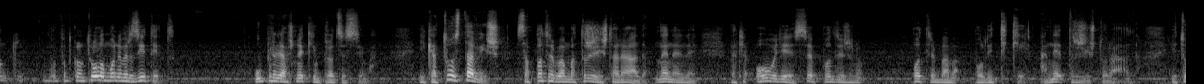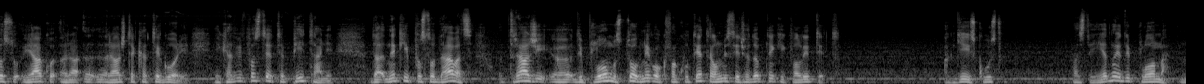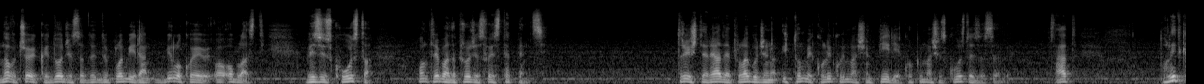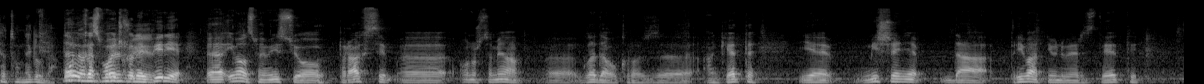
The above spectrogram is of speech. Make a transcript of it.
pod kontrolom univerzitet. Upravljaš nekim procesima. I kad to staviš sa potrebama tržišta rada, ne, ne, ne. Dakle, ovdje je sve podređeno potrebama politike, a ne tržištu rada. I to su jako ra različite kategorije. I kad vi postavite pitanje da neki poslodavac traži e, diplomu s tog nekog fakulteta, ali misli će dobiti neki kvalitet, a gdje je iskustvo? Pazite, jedno je diploma. Novo čovjek koji dođe sa diplomiran bilo koje oblasti, bez iskustva, on treba da prođe svoje stepence. Tržište rada je prilagođeno i tome koliko imaš empirije, koliko imaš iskustva za sebe. Znate, politika to ne gleda. Da, kad smo već kod empirije, e, imali smo emisiju o praksi. E, ono što sam ja e, gledao kroz e, ankete je mišljenje da privatni univerziteti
